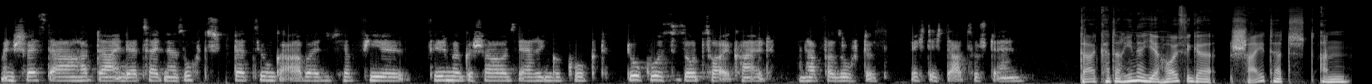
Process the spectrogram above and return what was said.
meine Schwester hat da in der Zeit in der Suchtstation gearbeitet. Ich habe viel Filme geschaut, Serien geguckt, Dokus, so Zeug halt und habe versucht, das richtig darzustellen. Da Katharina hier häufiger scheitert an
